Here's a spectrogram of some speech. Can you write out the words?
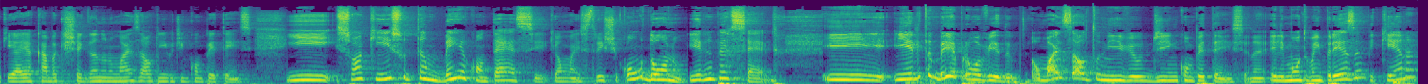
que aí acaba que chegando no mais alto nível de incompetência. E só que isso também acontece, que é o mais triste, com o dono. E ele não percebe. said. E, e ele também é promovido ao mais alto nível de incompetência, né? Ele monta uma empresa pequena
